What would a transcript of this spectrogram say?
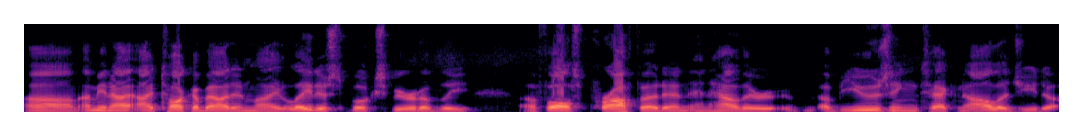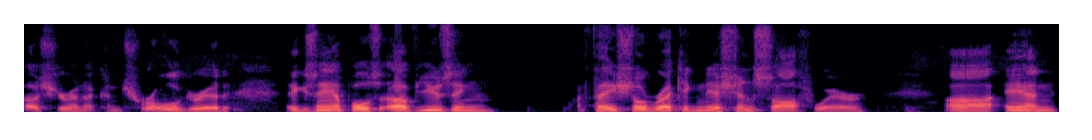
Uh, I mean, I, I, talk about in my latest book, Spirit of the a false prophet and, and how they're abusing technology to usher in a control grid. Examples of using facial recognition software. Uh, and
